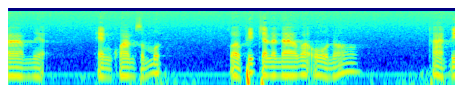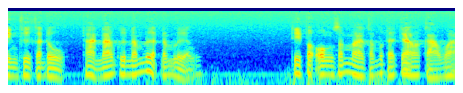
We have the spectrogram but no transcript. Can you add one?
นามเนี่ย แห่งความสมมุติ ก็พิจารณาว่า โอ้เนาะธาตุดินคือกระดูกธาตุน้ำคือน้ำเลือดน้ำเหลือง ที่พระองค์สัมมาสัมพุทธเจ้ากล่าวว่า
